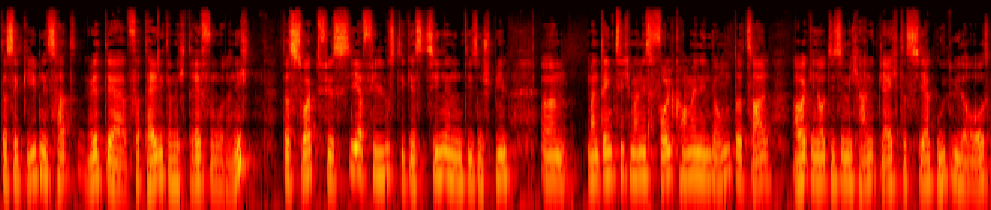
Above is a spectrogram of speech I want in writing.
das Ergebnis hat, wird der Verteidiger mich treffen oder nicht. Das sorgt für sehr viel lustige Szenen in diesem Spiel. Ähm, man denkt sich, man ist vollkommen in der Unterzahl, aber genau diese Mechanik gleicht das sehr gut wieder aus.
